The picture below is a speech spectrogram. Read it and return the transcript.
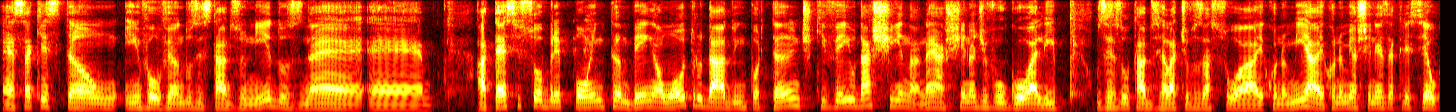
Essa questão envolvendo os Estados Unidos, né, é, até se sobrepõe também a um outro dado importante que veio da China, né? A China divulgou ali os resultados relativos à sua economia. A economia chinesa cresceu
